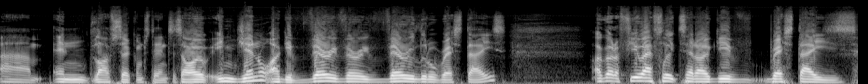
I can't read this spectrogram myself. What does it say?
um, and life circumstances. So in general, I give very very very little rest days. I've got a few athletes that I give rest days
